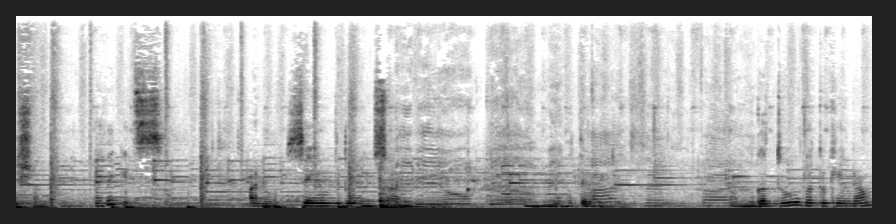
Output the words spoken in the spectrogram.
Shampoo. I think it's ano, same doon sa um, may hotel din. Um, Kingdom.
